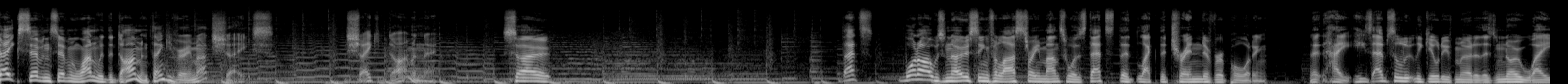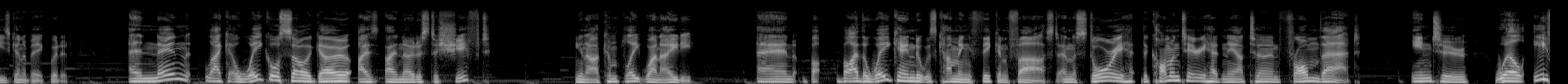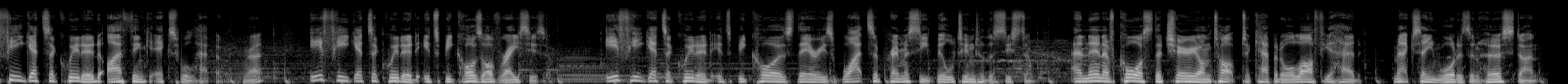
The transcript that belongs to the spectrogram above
It. Shake771 with the diamond. Thank you very much, Shakes. Shake your diamond there. So that's what I was noticing for the last three months was that's the like the trend of reporting. That hey, he's absolutely guilty of murder. There's no way he's going to be acquitted. And then like a week or so ago, I, I noticed a shift, you know, a complete 180. And b- by the weekend, it was coming thick and fast. And the story, the commentary had now turned from that into, well, if he gets acquitted, I think X will happen, right? If he gets acquitted, it's because of racism. If he gets acquitted, it's because there is white supremacy built into the system. And then, of course, the cherry on top to cap it all off, you had Maxine Waters and her stunt,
